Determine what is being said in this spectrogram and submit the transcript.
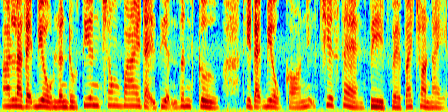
À, là đại biểu lần đầu tiên trong vai đại diện dân cử thì đại biểu có những chia sẻ gì về vai trò này?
